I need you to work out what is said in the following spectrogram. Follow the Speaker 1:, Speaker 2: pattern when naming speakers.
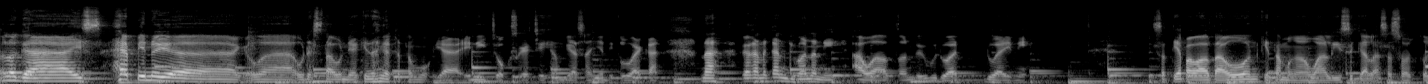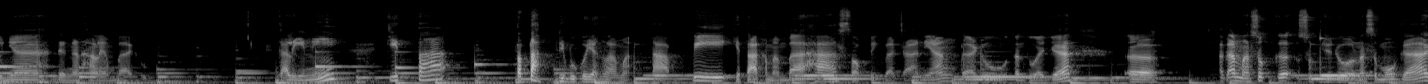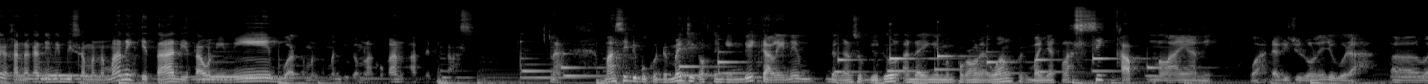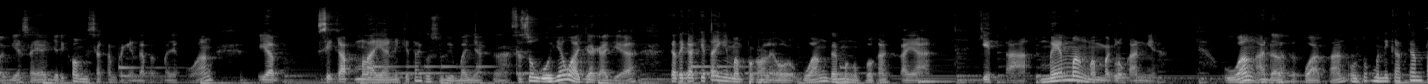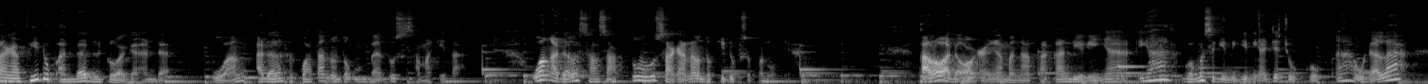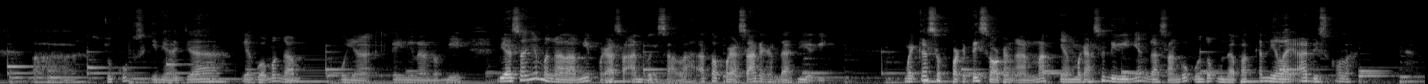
Speaker 1: Halo guys, Happy New Year! Wah, udah setahun ya kita nggak ketemu. Ya, ini jokes receh yang biasanya dikeluarkan. Nah, rekan-rekan gimana nih awal tahun 2022 ini? Setiap awal tahun kita mengawali segala sesuatunya dengan hal yang baru. Kali ini kita tetap di buku yang lama, tapi kita akan membahas topik bacaan yang baru. Tentu aja uh, akan masuk ke subjudul. Nah, semoga rekan-rekan ini bisa menemani kita di tahun ini buat teman-teman juga melakukan aktivitas. Nah, masih di buku The Magic of Thinking Big kali ini dengan subjudul Anda ingin memperoleh uang, perbanyaklah sikap melayani. Wah, dari judulnya juga udah uh, luar biasa ya. Jadi kalau misalkan pengen dapat banyak uang, ya sikap melayani kita harus lebih banyak. Nah, sesungguhnya wajar aja ketika kita ingin memperoleh uang dan mengumpulkan kekayaan. Kita memang memerlukannya Uang adalah kekuatan untuk meningkatkan taraf hidup Anda dan keluarga Anda. Uang adalah kekuatan untuk membantu sesama kita. Uang adalah salah satu sarana untuk hidup sepenuhnya. Kalau ada orang yang mengatakan dirinya, ya gue mah segini-gini aja cukup. Ah udahlah, uh, cukup segini aja. Ya gue mah gak punya keinginan lebih. Biasanya mengalami perasaan bersalah atau perasaan rendah diri mereka seperti seorang anak yang merasa dirinya nggak sanggup untuk mendapatkan nilai A di sekolah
